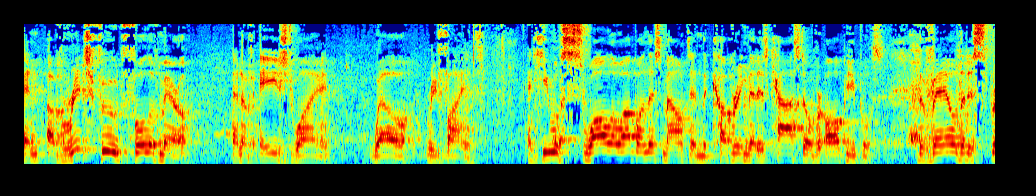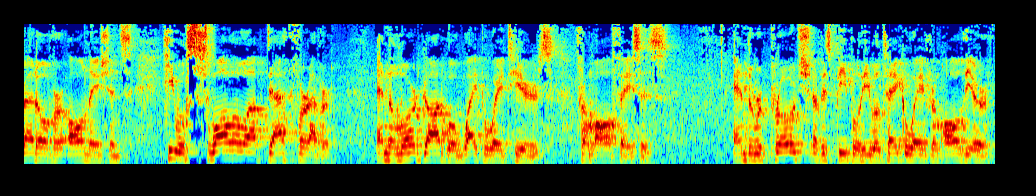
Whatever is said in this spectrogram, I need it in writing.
and of rich food full of marrow, and of aged wine well refined and he will swallow up on this mountain the covering that is cast over all peoples, the veil that is spread over all nations. He will swallow up death forever, and the Lord God will wipe away tears from all faces. And the reproach of his people he will take away from all the earth,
